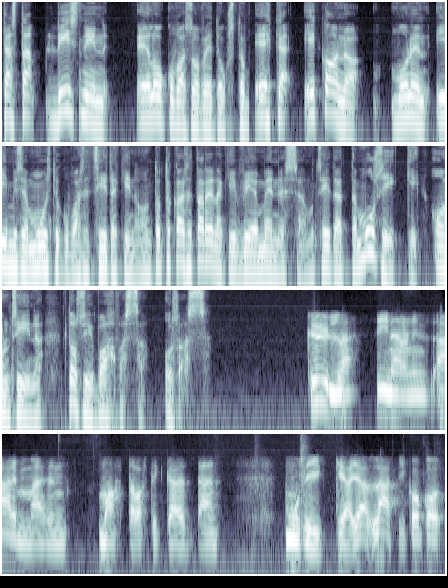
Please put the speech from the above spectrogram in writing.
Tästä Disneyn elokuvasovituksesta ehkä ekana monen ihmisen muistikuvaset siitäkin on. Totta kai se tarinakin vie mennessään, mutta siitä, että musiikki on siinä tosi vahvassa osassa. Kyllä, siinähän on niin äärimmäisen mahtavasti käytetään musiikkia ja läpi koko,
